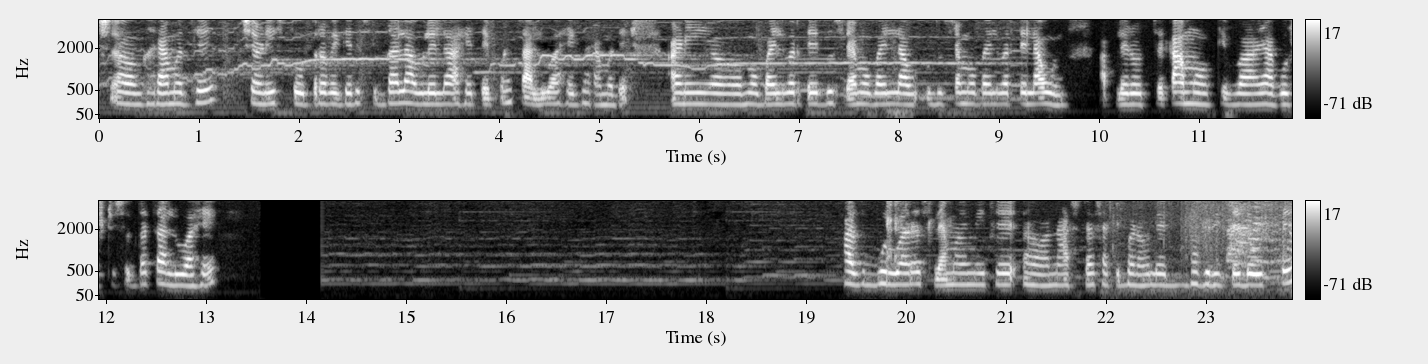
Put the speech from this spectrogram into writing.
श घरामध्ये शनी स्तोत्र वगैरे सुद्धा लावलेलं आहे. ते पण चालू आहे घरामध्ये. आणि मोबाईलवर ते दुसऱ्या मोबाईल लाव दुसऱ्या मोबाईलवर ते लावून आपले रोजचे कामं किंवा ह्या गोष्टीसुद्धा चालू आहे. आज गुरुवार असल्यामुळे मी इथे नाश्त्यासाठी बनवले भगरीचे डोसे.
